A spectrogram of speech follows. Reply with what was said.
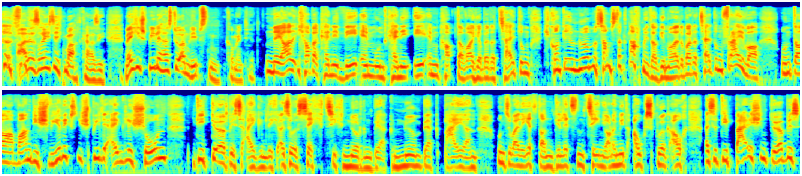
Alles richtig gemacht, Kasi. Welche Spiele hast du am liebsten kommentiert? Naja, ich habe ja keine WM und keine EM gehabt, da war ich ja bei der Zeitung. Ich konnte nur am Samstagnachmittag immer, weil da bei der Zeitung frei war. Und da waren die schwierigsten Spiele eigentlich schon die Derbys eigentlich. Also 60 Nürnberg, Nürnberg, Bayern und so weiter. Jetzt dann die letzten zehn Jahre mit Augsburg auch. Also die bayerischen Derbys,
